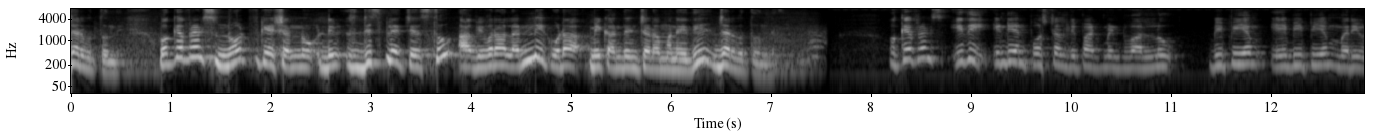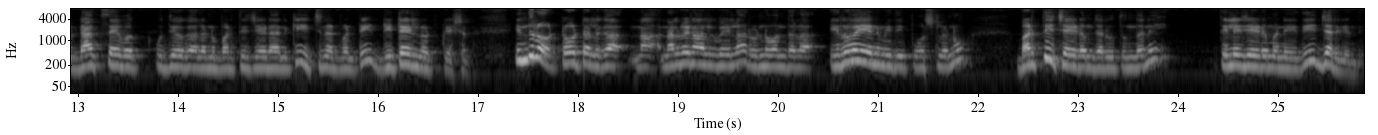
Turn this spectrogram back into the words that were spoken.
జరుగుతుంది. ఓకే ఫ్రెండ్స్ నోటిఫికేషన్ను డి డిస్ప్లే చేస్తూ ఆ వివరాలన్నీ కూడా మీకు అందించడం అనేది జరుగుతుంది. ఓకే ఫ్రెండ్స్ ఇది ఇండియన్ పోస్టల్ డిపార్ట్మెంట్ వాళ్ళు బీపీఎం ఏబీపీఎం మరియు డాక్ సేవక్ ఉద్యోగాలను భర్తీ చేయడానికి ఇచ్చినటువంటి డీటెయిల్ నోటిఫికేషన్. ఇందులో టోటల్గా నా నలభై నాలుగు వేల రెండు వందల ఇరవై ఎనిమిది పోస్టులను భర్తీ చేయడం జరుగుతుందని తెలియజేయడం అనేది జరిగింది.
